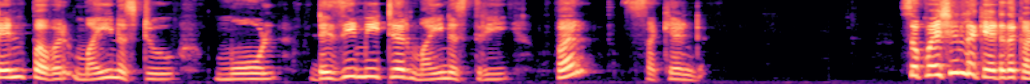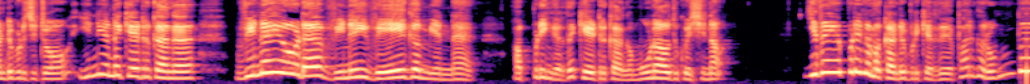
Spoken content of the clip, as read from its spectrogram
ten power minus two mole decimetre minus three per second so கொஷினில் கேட்டதை கண்டுபிடிச்சிட்டோம். இன்னும் என்ன கேட்டிருக்காங்க? வினையோட வினை வேகம் என்ன? அப்படிங்கிறத கேட்டிருக்காங்க. மூணாவது கொஷினாக இதை எப்படி நம்ம கண்டுபிடிக்கிறது? பாருங்கள் ரொம்ப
